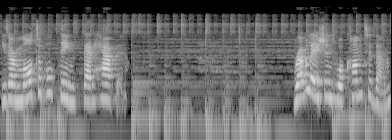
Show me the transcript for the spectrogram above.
These are multiple things that happen. Revelations will come to them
